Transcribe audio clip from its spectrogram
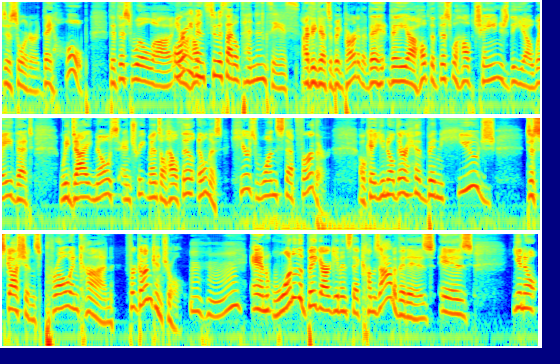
disorder. They hope that this will, uh, or know, even help- suicidal tendencies. I think that's a big part of it. They they uh, hope that this will help change the uh, way that we diagnose and treat mental health Ill- illness. Here's one step further. Okay, you know there have been huge discussions, pro and con, for gun control, mm-hmm. and one of the big arguments that comes out of it is is you know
